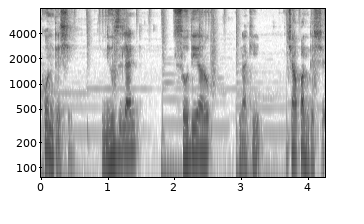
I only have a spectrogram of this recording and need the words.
কোন দেশে? নিউজিল্যান্ড, সৌদি আরব নাকি জাপান দেশে?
